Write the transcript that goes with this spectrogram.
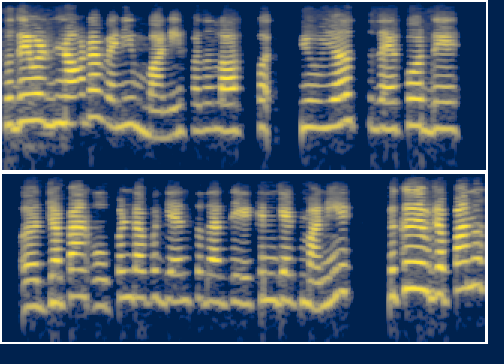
So they would not have any money for the last few years. So therefore, they uh, Japan opened up again so that they can get money. Because if Japan was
